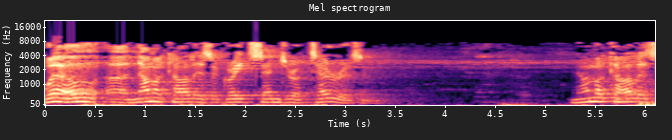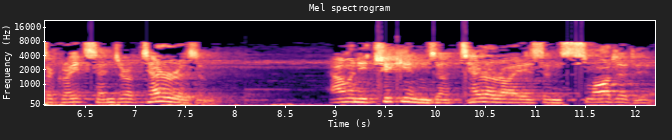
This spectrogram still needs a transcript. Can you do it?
well, uh, Namakkal is a great center of terrorism. Namakkal is a great center of terrorism. How many chickens are terrorized and slaughtered here?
